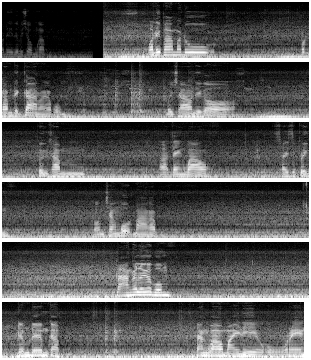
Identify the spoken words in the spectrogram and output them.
วัสดีท่านผู้ชมครับ วันนี้พามาดูรถดำเด็กก้าหน่อยครับผม เมื่อเช้านี้ก็เพิ่งทำแต่งวาล์วใส่สปริง ของช่างโมดมาครับ ต่างกันเลยครับผม เดิมๆกับตั้งวาล์วใหม่นี่ โอ้โห แรง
